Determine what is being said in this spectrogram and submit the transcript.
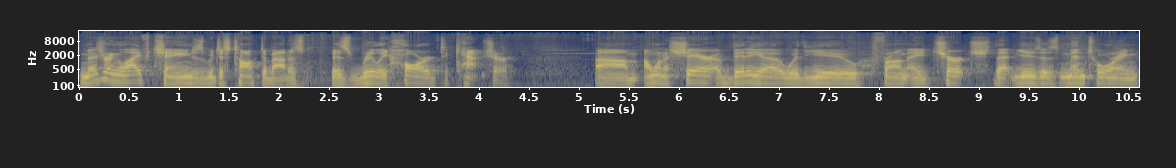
measuring life change, as we just talked about, is, is really hard to capture. Um, I want to share a video with you from a church that uses mentoring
